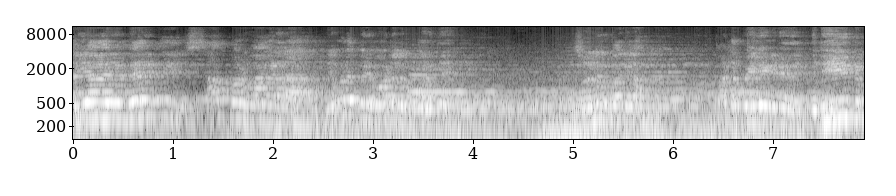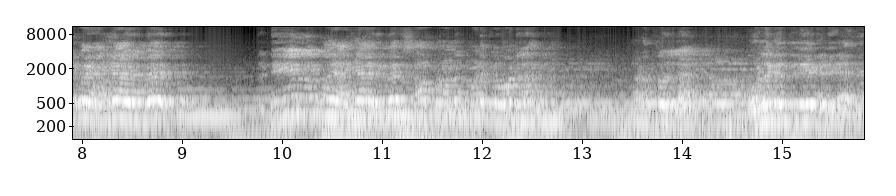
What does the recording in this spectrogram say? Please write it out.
ஐயாயிரம் பேருக்கு சாப்பாடு வாங்கினா எவ்வளவு பெரிய ஹோட்டலுக்கு போறது? சொல்லுங்க பார்க்கலாம். படப்பையிலே கிடையாது. திடீர்னு போய் ஐயாயிரம் பேர் திடீர்னு போய் ஐயாயிரம் பேர் சாப்பிடறாங்க படைக்கிற ஹோட்டல? படப்பு இல்ல. உலகத்திலேயே கிடையாது.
